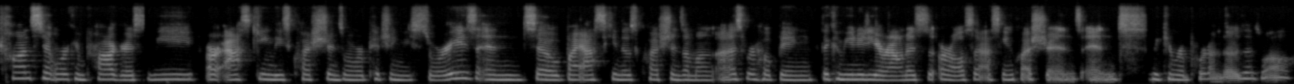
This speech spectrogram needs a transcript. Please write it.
constant work in progress. We are asking these questions when we're pitching these stories. And so, by asking those questions among us, we're hoping the community around us are also asking questions and we can report on those as well.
